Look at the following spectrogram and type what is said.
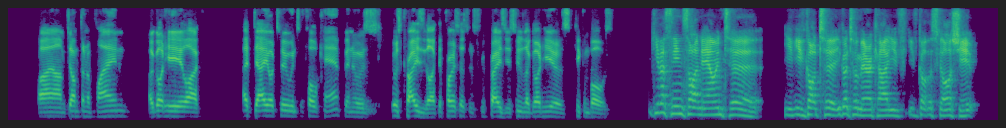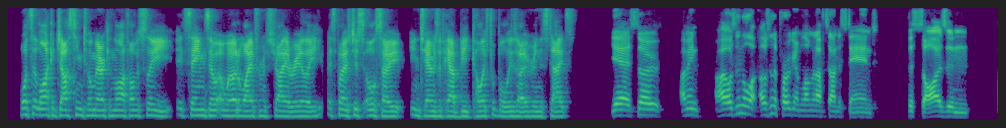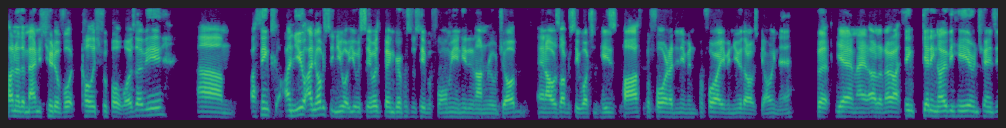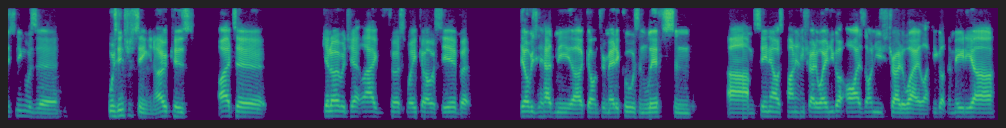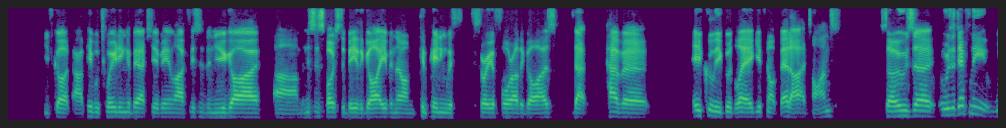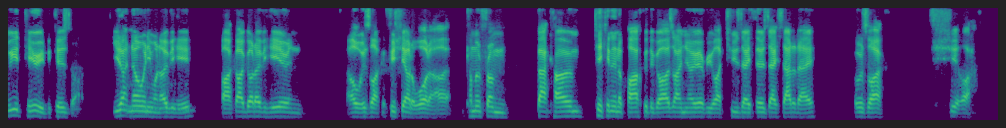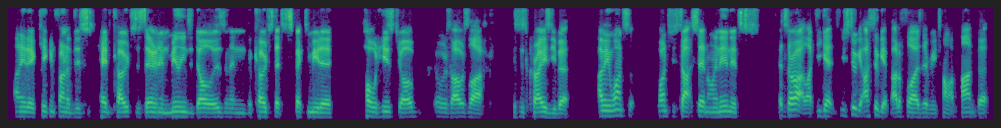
I um, jumped on a plane. I got here like a day or two into fall camp, and it was it was crazy. Like the process was crazy. As soon as I got here, it was kicking balls. Give us an insight now into you've got to you got to America. You've you've got the scholarship what's it like adjusting to American life? Obviously, it seems a, world away from Australia, really. I suppose just also in terms of how big college football is over in the states. Yeah, so I mean, I was in the I was in the program long enough to understand the size and kind of the magnitude of what college football was over here. Um, I think I knew I obviously knew what USC was. Ben Griffiths was here before me and he did an unreal job. And I was obviously watching his path before, and I didn't even before I even knew that I was going there. But yeah, mate, I don't know. I think getting over here and transitioning was a was interesting, you know, because I had to get over jet lag first week I was here, but they obviously had me uh, going through medicals and lifts and um, seeing how I was punting straight away. And you got eyes on you straight away. Like you got the media, you've got uh, people tweeting about you, being like, "This is the new guy," um, and this is supposed to be the guy, even though I'm competing with three or four other guys that have a equally good leg, if not better at times. So it was a it was a definitely weird period because you don't know anyone over here. Like I got over here and I was like a fish out of water. Coming from back home, kicking in a park with the guys I know every like Tuesday, Thursday, Saturday. It was like shit. Like I need to kick in front of this head coach that's earning millions of dollars, and then the coach that's expecting me to hold his job. It was I was like, this is crazy. But I mean, once once you start settling in, it's it's all right. Like you get, you still get, I still get butterflies every time I punt, but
